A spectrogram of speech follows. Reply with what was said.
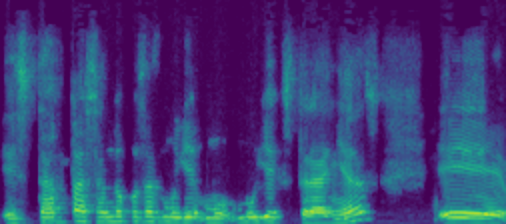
Están pasando cosas muy, muy, extrañas. Eh,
